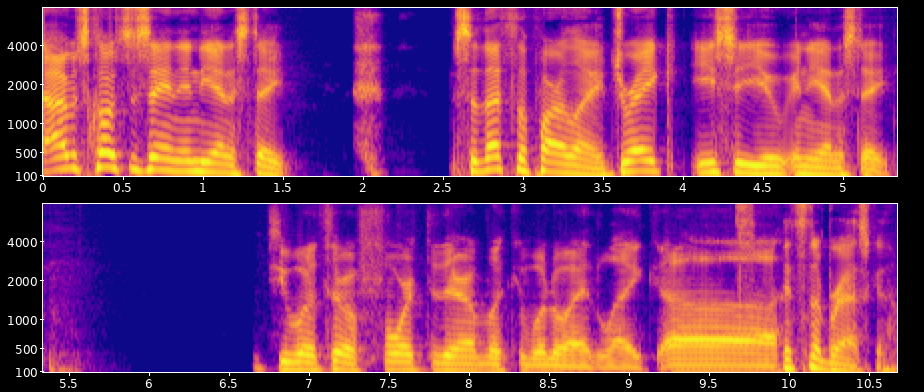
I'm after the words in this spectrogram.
I was close to saying Indiana State. So that's the parlay. Drake, ECU, Indiana State. If you want to throw a fourth to there, I'm looking. What do I like? Uh, It's Nebraska.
